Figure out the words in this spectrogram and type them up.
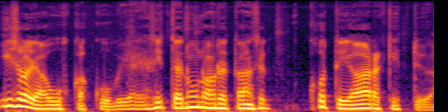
isoja uhkakuvia ja sitten unohdetaan se kotiarkityö.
